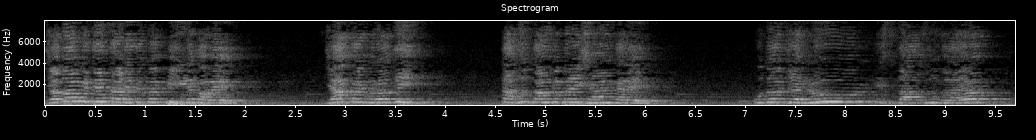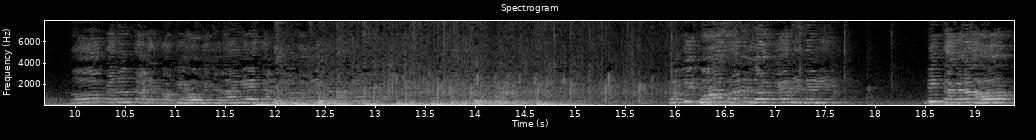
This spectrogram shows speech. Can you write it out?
ਜਦੋਂ ਕਿਤੇ ਤੁਹਾਡੇ ਤੇ ਕੋਈ ਭੀੜ ਪਵੇ ਜਾਂ ਕੋਈ ਵਿਰੋਧੀ ਤੁਹਾਨੂੰ ਤੰਗ ਪਰੇਸ਼ਾਨ ਕਰੇ, ਉਦੋਂ ਜ਼ਰੂਰ ਇਸ ਦਾਸ ਨੂੰ ਬੁਲਾਇਓ। ਦੋ ਕਦਮ ਤੁਹਾਡੇ ਤੋਂ ਅੱਗੇ ਹੋ ਕੇ ਚਲਾਂਗੇ, ਤੁਹਾਡੇ ਮਗਰ ਨਹੀਂ ਚੱਲਾਂਗੇ। ਕਿਉਂਕਿ ਬਹੁਤ ਸਾਰੇ ਲੋਕ ਕਹਿ ਦਿੰਦੇ ਨੇ ਵੀ ਤਗੜਾ ਹੋ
